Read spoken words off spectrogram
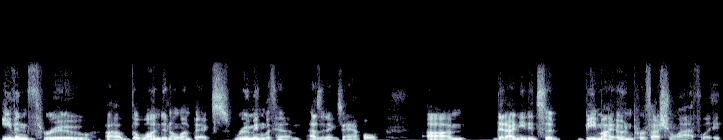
even through uh, the London Olympics, rooming with him as an example, um, that I needed to be my own professional athlete.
